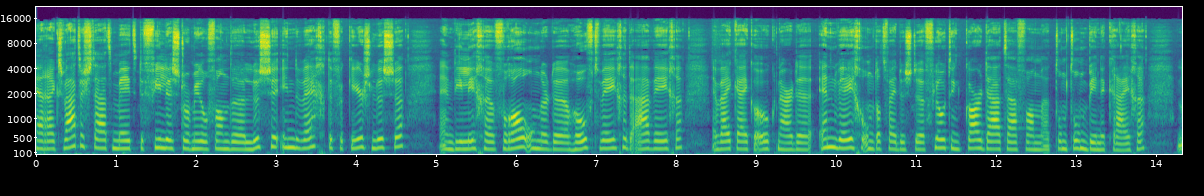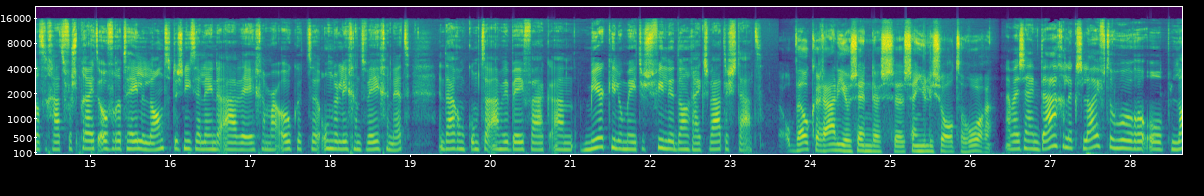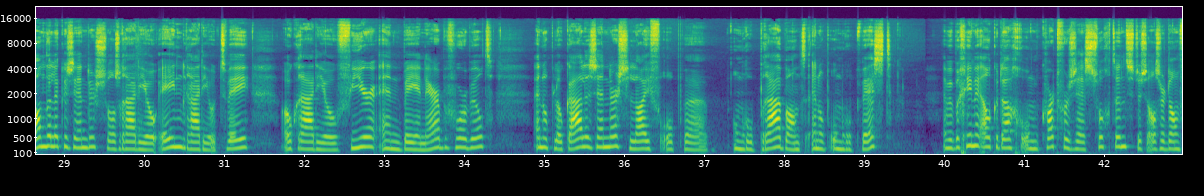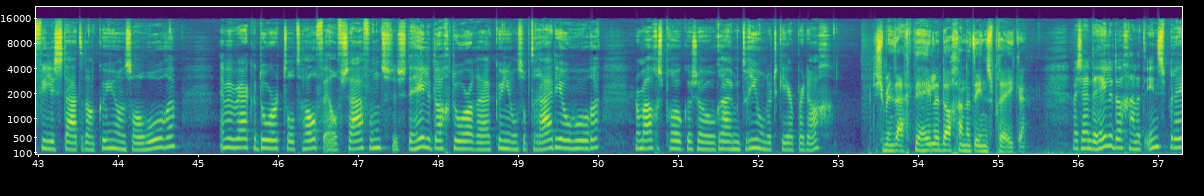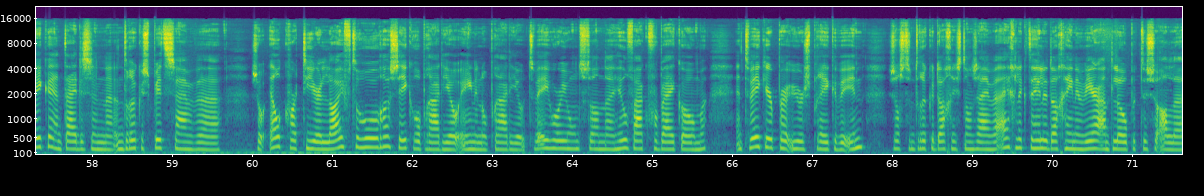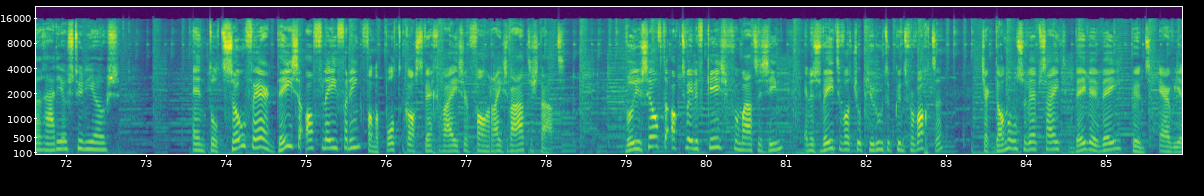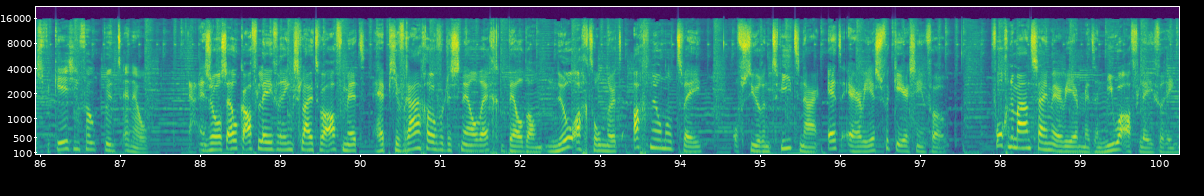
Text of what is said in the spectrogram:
Ja, Rijkswaterstaat meet de files door middel van de lussen in de weg, de verkeerslussen. En die liggen vooral onder de hoofdwegen, de A-wegen. En wij kijken ook naar de N-wegen, omdat wij dus de floating car data van TomTom uh, binnenkrijgen. En dat gaat verspreid over het hele land. Dus niet alleen de A-wegen, maar ook het uh, onderliggend wegennet. En daarom komt de ANWB vaak aan meer kilometers file dan Rijkswaterstaat. Op welke radiozenders uh, zijn jullie zoal te horen? Nou, wij zijn dagelijks live te horen op landelijke zenders zoals Radio 1, Radio 2, ook Radio 4 en BNR bijvoorbeeld. En op lokale zenders live op uh, Omroep Brabant en op Omroep West. En we beginnen elke dag om kwart voor zes ochtends. Dus als er dan file staat, dan kun je ons al horen. En we werken door tot half elf avonds. Dus de hele dag door kun je ons op de radio horen. Normaal gesproken zo ruim 300 keer per dag. Dus je bent eigenlijk de hele dag aan het inspreken? Wij zijn de hele dag aan het inspreken. En tijdens een, een drukke spits zijn we zo elk kwartier live te horen. Zeker op Radio 1 en op Radio 2 hoor je ons dan uh, heel vaak voorbij komen. En twee keer per uur spreken we in. Dus als het een drukke dag is, dan zijn we eigenlijk de hele dag heen en weer aan het lopen tussen alle radiostudio's. En tot zover deze aflevering van de podcast Wegwijzer van Rijkswaterstaat. Wil je zelf de actuele verkeersinformatie zien en dus weten wat je op je route kunt verwachten? Check dan onze website www.rwsverkeersinfo.nl. Ja, en zoals elke aflevering sluiten we af met: heb je vragen over de snelweg? Bel dan 0800 8002 of stuur een tweet naar @rwsverkeersinfo. Volgende maand zijn we er weer met een nieuwe aflevering.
